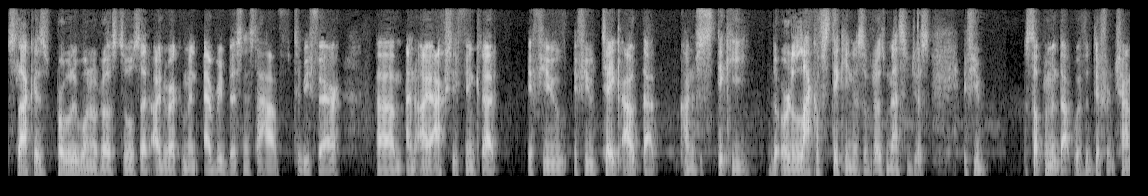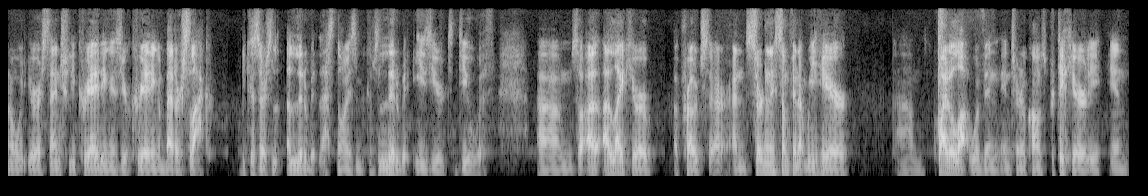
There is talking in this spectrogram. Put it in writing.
Slack is probably one of those tools that I'd recommend every business to have. To be fair, um, and I actually think that if you if you take out that kind of sticky or the lack of stickiness of those messages, if you supplement that with a different channel, what you're essentially creating is you're creating a better Slack because there's a little bit less noise and becomes a little bit easier to deal with. Um, so I, I, like your approach there, and certainly something that we hear um, quite a lot within internal comms, particularly in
